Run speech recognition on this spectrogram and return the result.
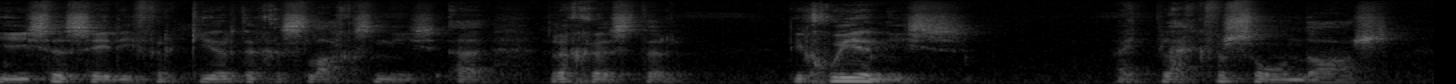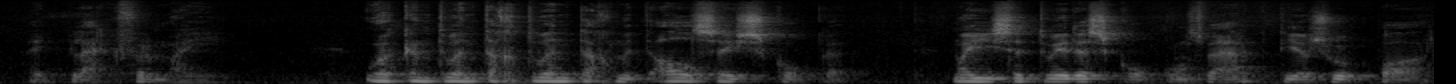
Jesus sê die verkeerde geslagsnuus, 'n uh, register. Die goeie nuus. Hy het plek vir sondaars, hy het plek vir my. Ook in 2020 met al sy skokke. Maar hier's 'n tweede skok. Ons werk deur so 'n paar.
